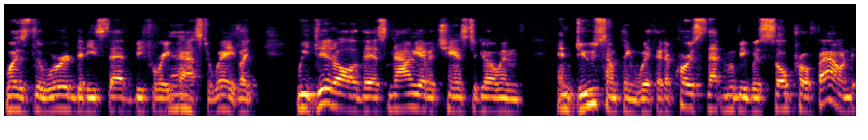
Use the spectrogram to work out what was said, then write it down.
was the word that he said before he yeah. passed away. Like we did all this. Now you have a chance to go and and do something with it. Of course, that movie was so profound,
